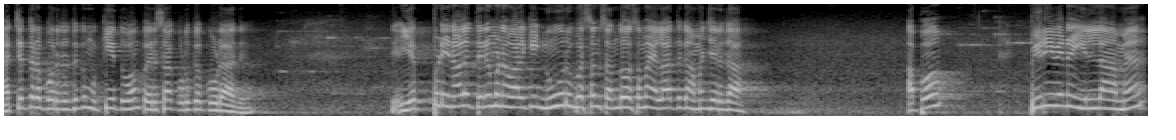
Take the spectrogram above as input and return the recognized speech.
நட்சத்திர பொருத்தத்துக்கு முக்கியத்துவம் பெருசாக கொடுக்கக்கூடாது. எப்படினாலும் திருமண வாழ்க்கை நூறு பர்சன்ட் சந்தோஷமாக எல்லாத்துக்கும் அமைஞ்சிருதா? அப்போது பிரிவினை இல்லாமல்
